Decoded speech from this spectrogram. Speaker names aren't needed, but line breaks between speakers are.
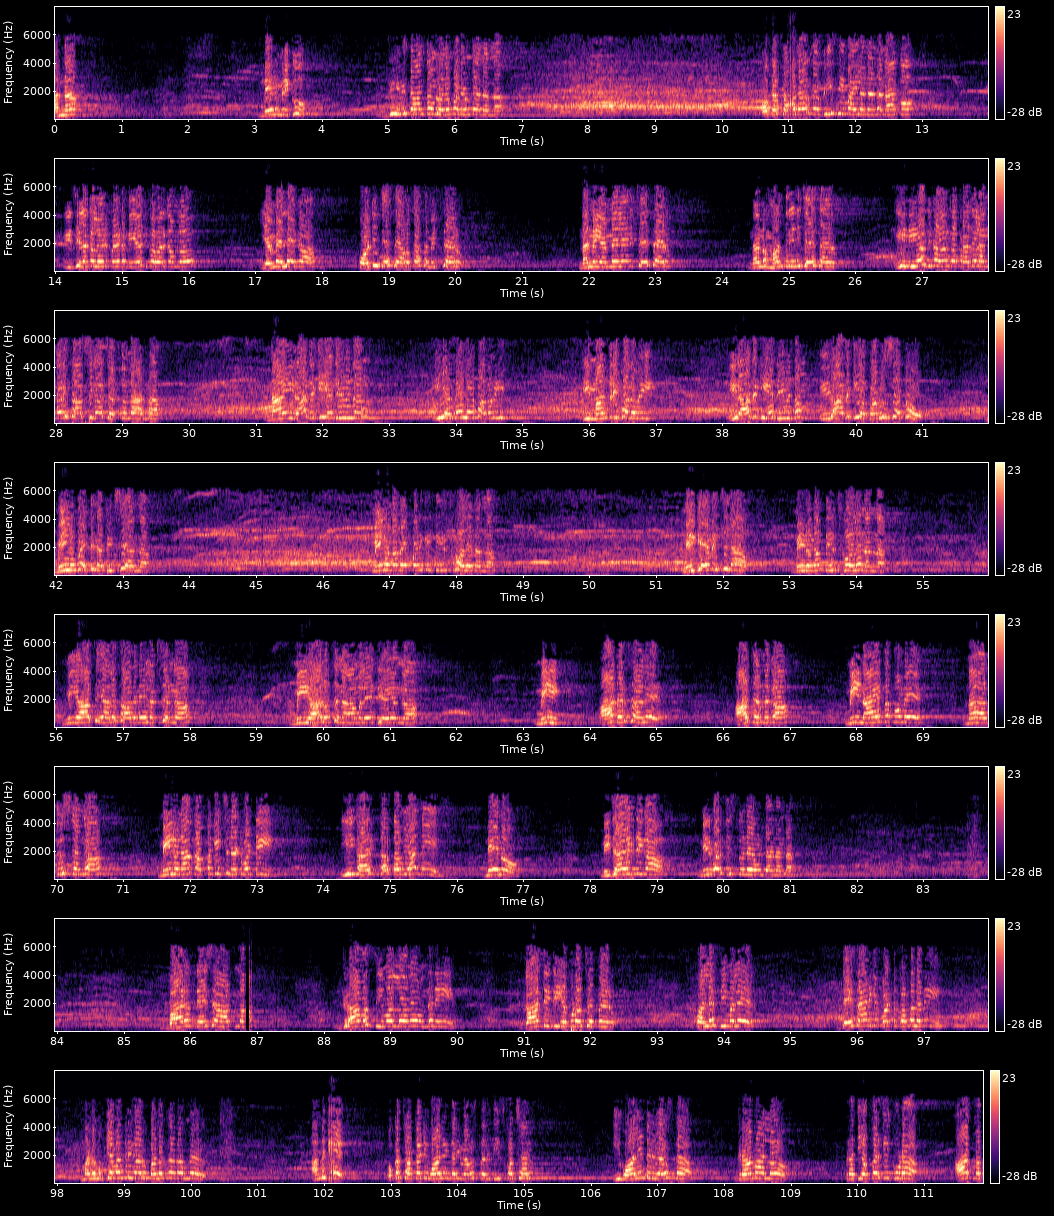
అన్నా నేను మీకు జీవితాంతం రుణపడి ఉంటానన్నా. ఒక సాధారణ బీసీ మహిళనన్న నాకు ఈ చిలకలూరిపేట నియోజకవర్గంలో ఎమ్మెల్యేగా పోటీ చేసే అవకాశం ఇచ్చారు. నన్ను ఎమ్మెల్యేని చేశారు. నన్ను మంత్రిని చేశారు. ఈ నియోజకవర్గ ప్రజలందరి సాక్షిగా చెప్తున్నా అన్న నా ఈ రాజకీయ జీవితం ఈ ఎమ్మెల్యే పదవి ఈ మంత్రి పదవి ఈ రాజకీయ జీవితం ఈ రాజకీయ భవిష్యత్తు మీరు పెట్టిన భిక్షే అన్న. మీరు నన్ను ఎప్పటికీ తీర్చుకోలేనన్నా. మీకేమిచ్చినా మీ రుణం తీర్చుకోలేనన్నా. మీ ఆశయాల సాధనే లక్ష్యంగా మీ ఆలోచన అమలే ధ్యేయంగా మీ ఆదర్శాలే ఆచరణగా మీ నాయకత్వమే నా అదృష్టంగా మీరు నాకు అప్పగించినటువంటి ఈ కార్య కర్తవ్యాన్ని నేను నిజాయితీగా నిర్వర్తిస్తూనే ఉంటానన్నా. భారతదేశ ఆత్మ గ్రామ సీమల్లోనే ఉందని గాంధీజీ ఎప్పుడో చెప్పారు. పల్లె సీమలే దేశానికి పట్టుకొమ్మలని మన ముఖ్యమంత్రి గారు బలంగా నమ్మారు. అందుకే ఒక చక్కటి వాలంటరీ వ్యవస్థను తీసుకొచ్చారు. ఈ వాలంటరీ వ్యవస్థ గ్రామాల్లో ప్రతి ఒక్కరికి కూడా ఆత్మ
